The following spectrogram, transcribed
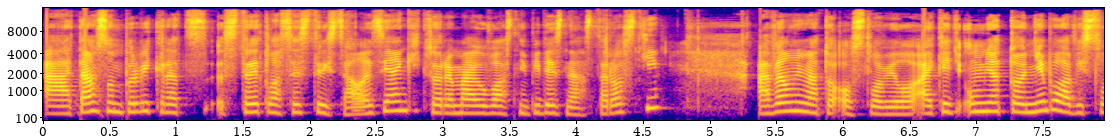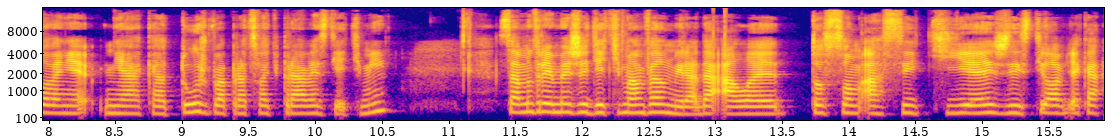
A tam som prvýkrát stretla sestry Salesianky, ktoré majú vlastne Vides na starosti. A veľmi ma to oslovilo, aj keď u mňa to nebola vyslovene nejaká túžba pracovať práve s deťmi, Samozrejme, že deti mám veľmi rada, ale to som asi tiež zistila vďaka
